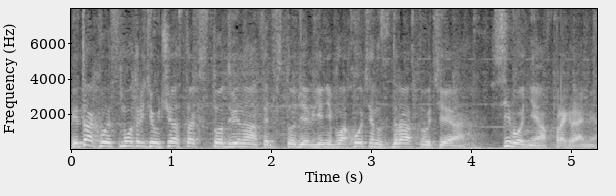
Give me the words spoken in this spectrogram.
Итак, вы смотрите участок 112 в студии Евгений Плохотин. Здравствуйте. Сегодня в программе.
